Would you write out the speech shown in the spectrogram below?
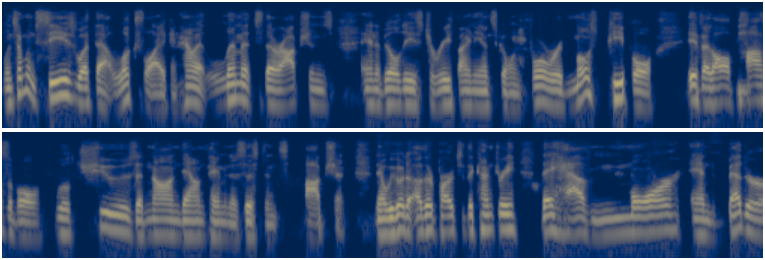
When someone sees what that looks like and how it limits their options and abilities to refinance going forward, most people, if at all possible, will choose a non-down payment assistance option. Now we go to other parts of the country, they have more and better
